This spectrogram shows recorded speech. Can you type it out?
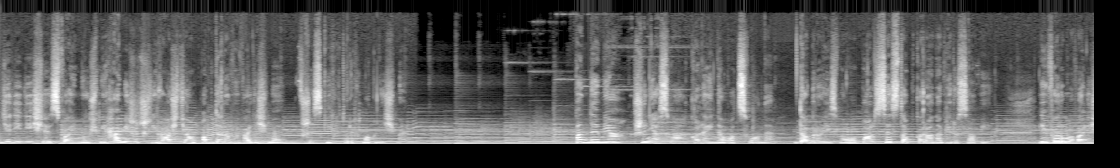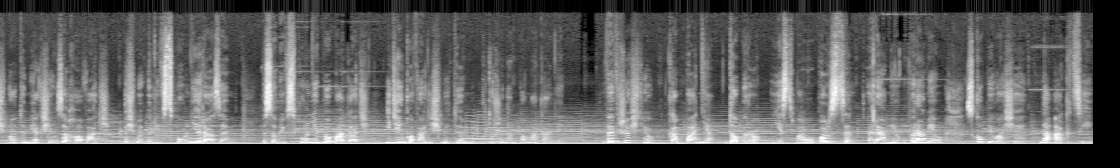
dzielili się swoimi uśmiechami, życzliwością, obdarowywaliśmy wszystkich, których mogliśmy. Pandemia przyniosła kolejną odsłonę. Dobro jest w Małopolsce, stop koronawirusowi. Informowaliśmy o tym, jak się zachować, byśmy byli wspólnie razem, by sobie wspólnie pomagać i dziękowaliśmy tym, którzy nam pomagali. We wrześniu kampania Dobro jest Małopolsce ramię w ramię skupiła się na akcji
